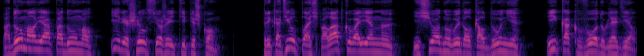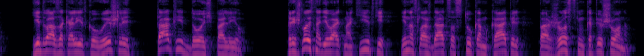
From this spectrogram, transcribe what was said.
Подумал я, подумал и решил все же идти пешком. Прикатил плащ-палатку военную, еще одну выдал колдунье и как в воду глядел. Едва за калитку вышли, так и дождь полил. Пришлось надевать накидки и наслаждаться стуком капель по жестким капюшонам,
